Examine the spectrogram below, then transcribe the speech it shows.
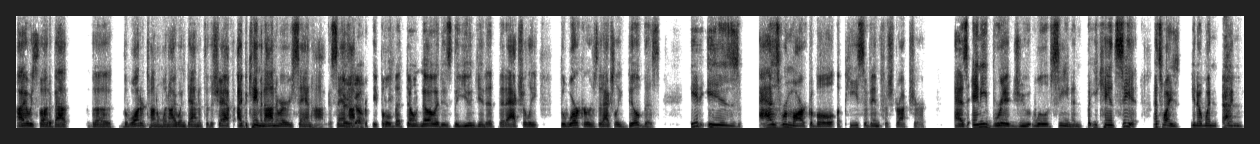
I always thought about the the water tunnel when I went down into the shaft, I became an honorary sandhog. A sandhog for people that don't know it is the union that, that actually the workers that actually build this it is as remarkable a piece of infrastructure as any bridge you will have seen and but you can't see it. That's why you know when yeah. when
